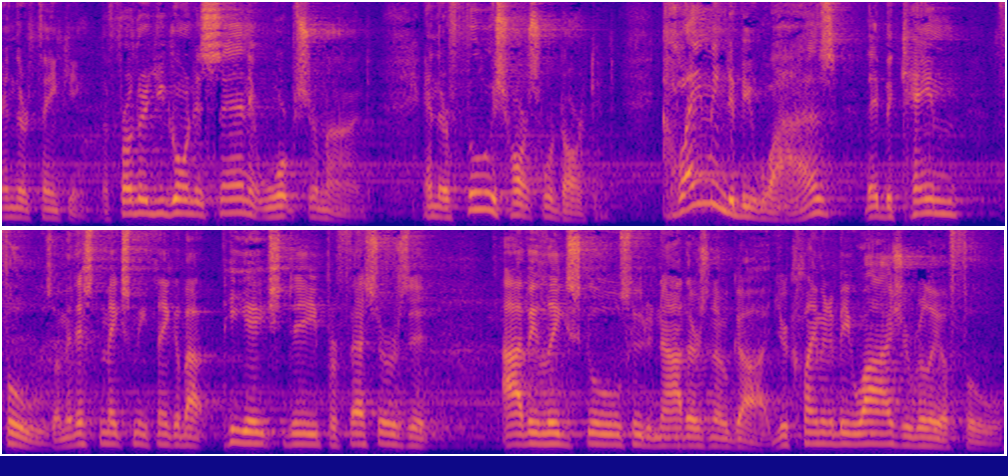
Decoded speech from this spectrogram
in their thinking. The further you go into sin, it warps your mind. And their foolish hearts were darkened. Claiming to be wise, they became fools. I mean, this makes me think about PhD professors at Ivy League schools who deny there's no God. You're claiming to be wise, you're really a fool.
